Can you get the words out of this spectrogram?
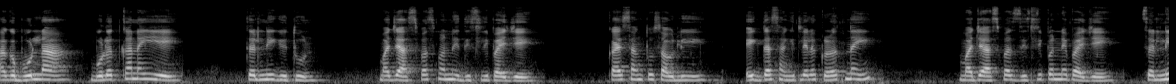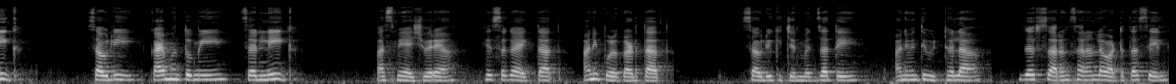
अगं बोल ना बोलत का नाही आहे चल निघ इथून. माझ्या आसपास पण नाही दिसली पाहिजे. काय सांगतो सावली? एकदा सांगितलेलं कळत नाही? माझ्या आसपास दिसली पण नाही पाहिजे. चल निघ. सावली काय म्हणतो मी? चल निघ. अस्मी ऐश्वर्या हे सगळं ऐकतात आणि पळ काढतात. सावली किचनमध्ये जाते आणि म्हणते विठ्ठला जर सारंग सारांना वाटत असेल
